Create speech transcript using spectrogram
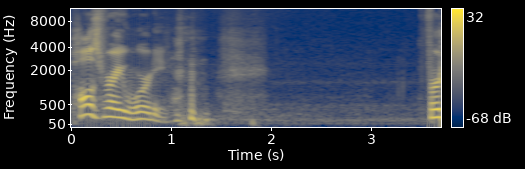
Paul's very wordy. 1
